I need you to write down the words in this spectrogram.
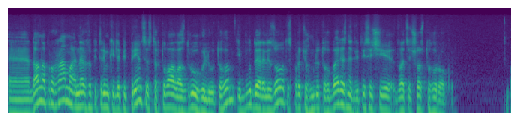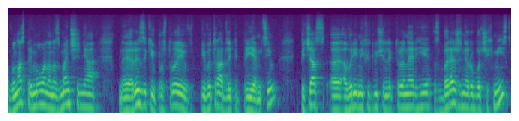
Е, Дана програма енергопідтримки для підприємців стартувала з 2 лютого і буде реалізовуватись протягом лютого-березня 2026 року. Вона спрямована на зменшення е, ризиків простроїв і витрат для підприємців під час е, аварійних відключень електроенергії, збереження робочих місць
